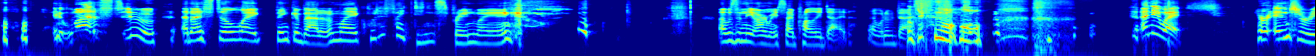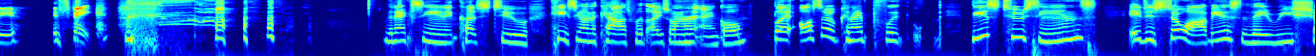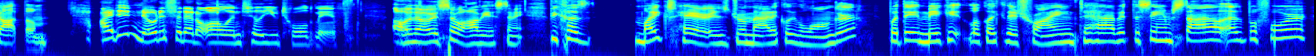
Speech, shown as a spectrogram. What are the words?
It was too, and I still like think about it. I'm like, what if I didn't sprain my ankle? I was in the army, so I probably died. I would have died. anyway, her injury is fake. the next scene, it cuts to Casey on the couch with ice on her ankle. But also, can I pl- these two scenes? It is so obvious they reshot them. I didn't notice it at all until you told me. Oh no, it's so obvious to me because Mike's hair is dramatically longer, but they make it look like they're trying to have it the same style as before,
